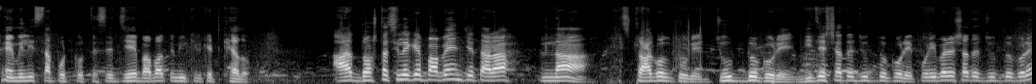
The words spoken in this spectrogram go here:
ফ্যামিলি সাপোর্ট করতেছে, যে, বাবা, তুমি ক্রিকেট খেলো। আর দশটা ছেলেকে পাবেন যে, তারা, না, স্ট্রাগল করে, যুদ্ধ করে, নিজের সাথে যুদ্ধ করে, পরিবারের সাথে যুদ্ধ করে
